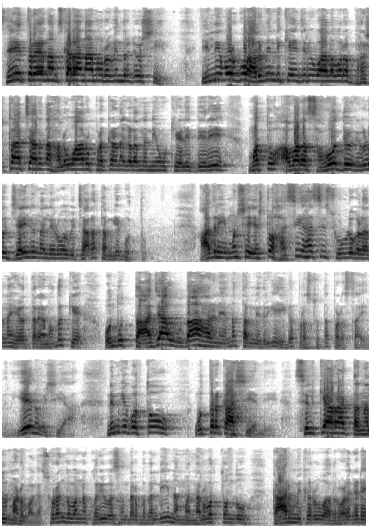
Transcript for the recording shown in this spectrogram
ಸ್ನೇಹಿತರೆ, ನಮಸ್ಕಾರ. ನಾನು ರವೀಂದ್ರ ಜೋಶಿ. ಇಲ್ಲಿವರೆಗೂ ಅರವಿಂದ್ ಕೇಜ್ರಿವಾಲ್ ಅವರ ಭ್ರಷ್ಟಾಚಾರದ ಹಲವಾರು ಪ್ರಕರಣಗಳನ್ನು ನೀವು ಕೇಳಿದ್ದೀರಿ ಮತ್ತು ಅವರ ಸಹೋದ್ಯೋಗಿಗಳು ಜೈಲಿನಲ್ಲಿರುವ ವಿಚಾರ ತಮಗೆ ಗೊತ್ತು. ಆದರೆ ಈ ಮನುಷ್ಯ ಎಷ್ಟು ಹಸಿ ಹಸಿ ಸುಳ್ಳುಗಳನ್ನು ಹೇಳ್ತಾರೆ ಅನ್ನೋದಕ್ಕೆ ಒಂದು ತಾಜಾ ಉದಾಹರಣೆಯನ್ನು ತಮ್ಮೆದುರಿಗೆ ಈಗ ಪ್ರಸ್ತುತ ಪಡಿಸ್ತಾ ಇದ್ದೀನಿ. ಏನು ವಿಷಯ? ನಿಮಗೆ ಗೊತ್ತು? ಉತ್ತರ ಕಾಶಿಯಲ್ಲಿ. ಸಿಲ್ಕ್ಯಾರ ಟನಲ್ ಮಾಡುವಾಗ ಸುರಂಗವನ್ನು ಕೊರೆಯುವ ಸಂದರ್ಭದಲ್ಲಿ ನಮ್ಮ ನಲವತ್ತೊಂದು ಕಾರ್ಮಿಕರು ಅದರೊಳಗಡೆ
